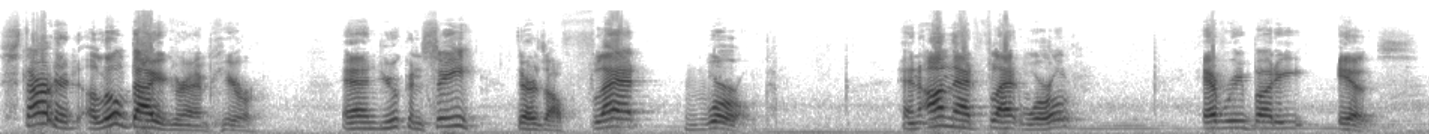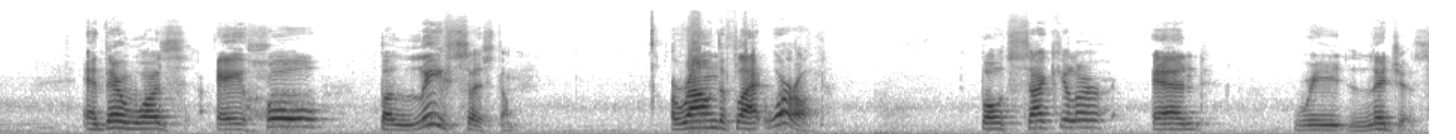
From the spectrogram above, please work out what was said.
started a little diagram here, and you can see there's a flat world. And on that flat world, everybody is. And there was a whole belief system around the flat world, both secular and religious.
